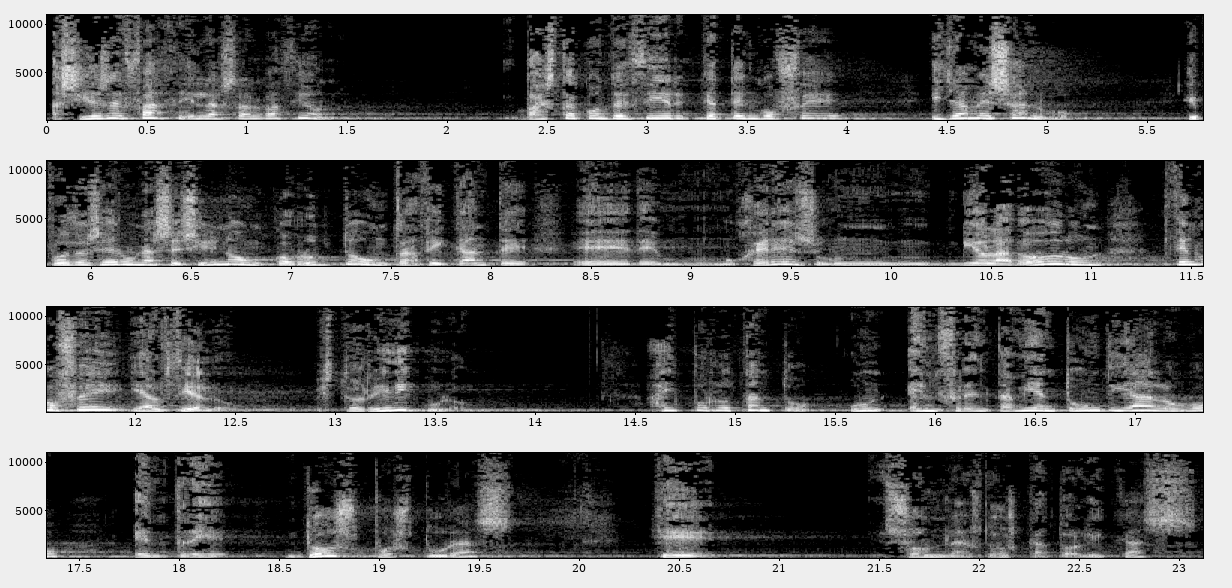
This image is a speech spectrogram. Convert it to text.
Así es de fácil la salvación. Basta con decir que tengo fe y ya me salvo. Y puedo ser un asesino, un corrupto, un traficante eh, de mujeres, un violador, un... tengo fe y al cielo. Esto es ridículo. Hay, por lo tanto, un enfrentamiento, un diálogo entre dos posturas que son las dos católicas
